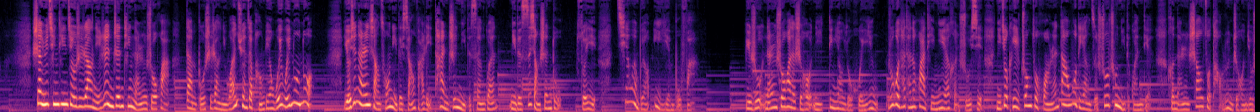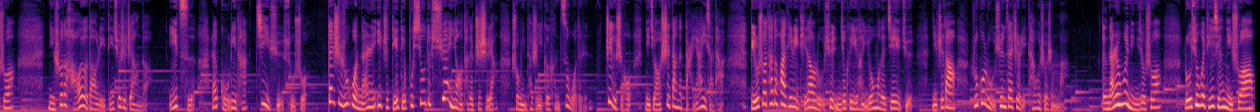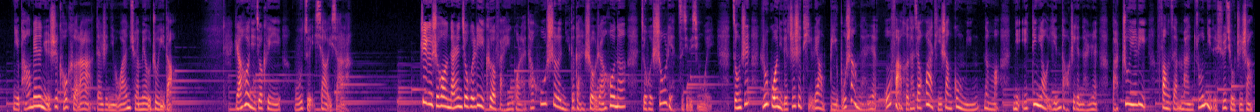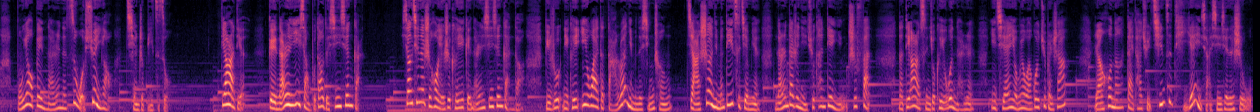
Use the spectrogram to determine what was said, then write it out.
善于倾听就是让你认真听男人说话，但不是让你完全在旁边唯唯诺诺。有些男人想从你的想法里探知你的三观、你的思想深度，所以千万不要一言不发。比如，男人说话的时候，你一定要有回应。如果他谈的话题你也很熟悉，你就可以装作恍然大悟的样子，说出你的观点。和男人稍作讨论之后，你就说：“你说的好有道理，的确是这样的。”以此来鼓励他继续诉说。但是如果男人一直喋喋不休地炫耀他的知识量，说明他是一个很自我的人。这个时候，你就要适当的打压一下他。比如说，他的话题里提到鲁迅，你就可以很幽默地接一句：“你知道，如果鲁迅在这里，他会说什么吗？”等男人问你，你就说：“鲁迅会提醒你说，你旁边的女士口渴啦，但是你完全没有注意到。”然后你就可以捂嘴笑一笑啦。这个时候，男人就会立刻反应过来，他忽视了你的感受，然后呢，就会收敛自己的行为。总之，如果你的知识体量比不上男人，无法和他在话题上共鸣，那么你一定要引导这个男人把注意力放在满足你的需求之上，不要被男人的自我炫耀牵着鼻子走。第二点，给男人意想不到的新鲜感。相亲的时候也是可以给男人新鲜感的，比如你可以意外的打乱你们的行程。假设你们第一次见面，男人带着你去看电影、吃饭，那第二次你就可以问男人以前有没有玩过剧本杀，然后呢带他去亲自体验一下新鲜的事物。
